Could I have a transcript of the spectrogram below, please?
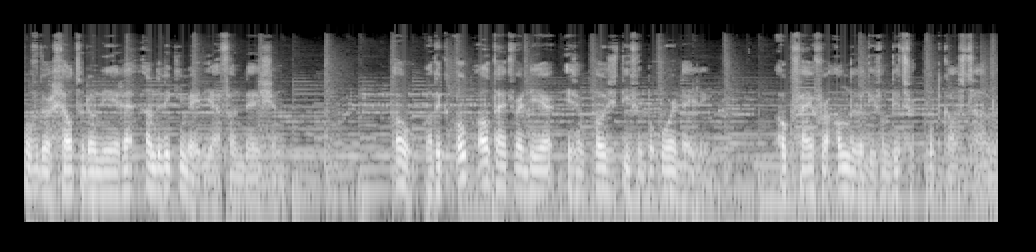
of door geld te doneren aan de Wikimedia Foundation. Oh, wat ik ook altijd waardeer is een positieve beoordeling. Ook fijn voor anderen die van dit soort podcasts houden.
